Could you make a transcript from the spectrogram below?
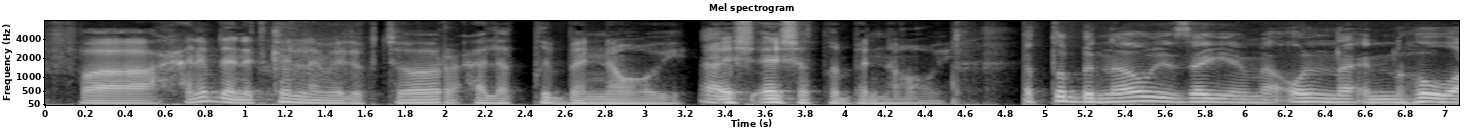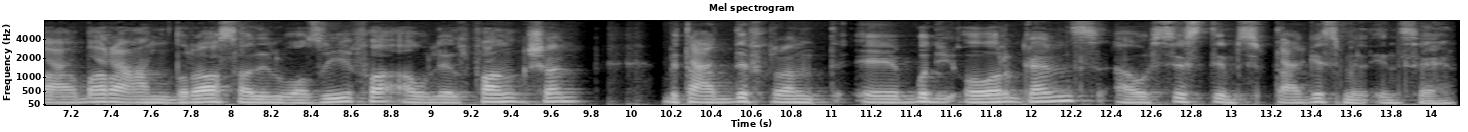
فحنبدأ نتكلم يا دكتور على الطب النووي. أيوة. إيش إيش الطب النووي؟ الطب النووي زي ما قلنا ان هو عبارة عن دراسة للوظيفة أو لل function بتاع ال different body organs أو ال systems بتاع جسم الإنسان.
